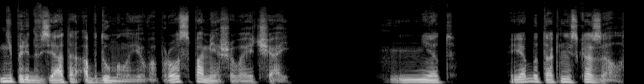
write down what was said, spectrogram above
непредвзято обдумал ее вопрос, помешивая чай. «Нет», я бы так не сказал.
